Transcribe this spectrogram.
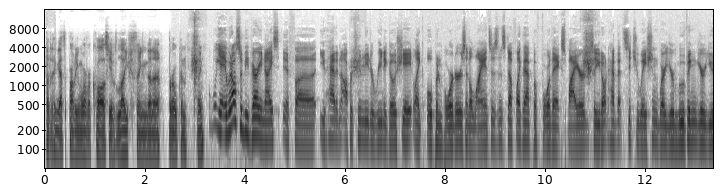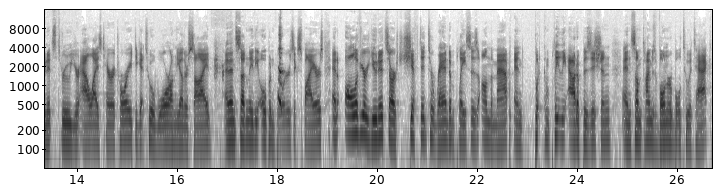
But I think that's probably more of a quality of life thing than a broken thing. Well, yeah, it would also be very nice if uh, you had an opportunity to renegotiate like open borders and alliances and stuff like that before they expired, so you don't have that situation where you're moving your units through your allies' territory to get to a war on the other side, and then suddenly the open borders expires, and all of your units are shifted to random places on the map and put completely out of position and sometimes vulnerable to attack.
